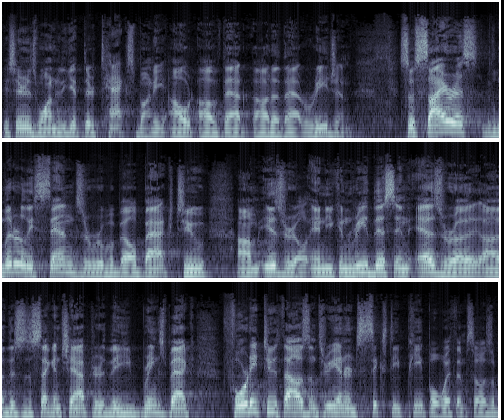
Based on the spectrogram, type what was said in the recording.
the Assyrians wanted to get their tax money out of that, out of that region. So Cyrus literally sends Zerubbabel back to um, Israel. And you can read this in Ezra. Uh, this is the second chapter. That he brings back 42,360 people with him. So it was a,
